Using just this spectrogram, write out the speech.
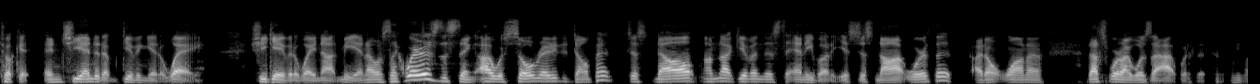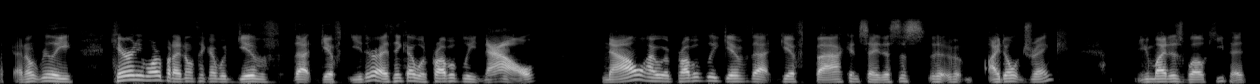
took it and she ended up giving it away. She gave it away, not me. And I was like, "Where is this thing?" I was so ready to dump it. Just no, I'm not giving this to anybody. It's just not worth it. I don't want to that's where I was at with it. I'm like, I don't really care anymore, but I don't think I would give that gift either. I think I would probably now now I would probably give that gift back and say, This is, uh, I don't drink. You might as well keep it.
